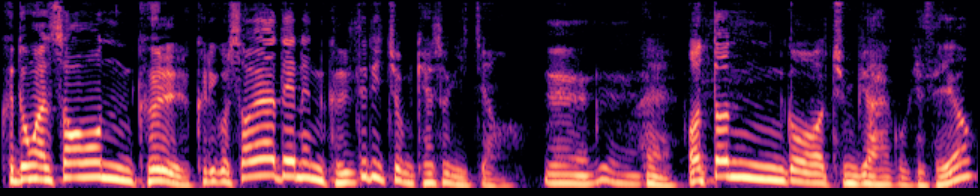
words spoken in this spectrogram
그동안 써온 글, 그리고 써야 되는 글들이 좀 계속 있죠. 예, 예. 네. 어떤 거 준비하고 계세요?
